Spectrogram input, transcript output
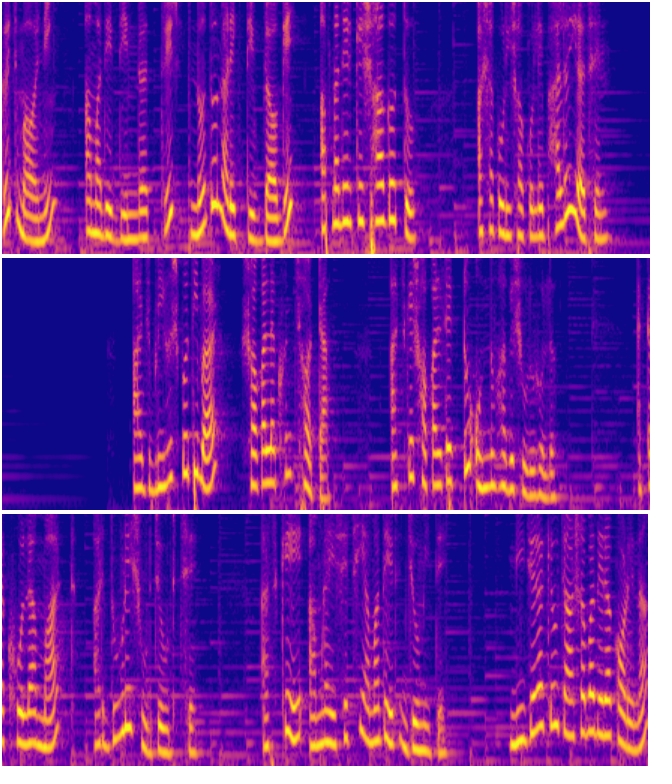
গুড মর্নিং। আমাদের দিনরাত্রির নতুন আরেকটি ব্লগে আপনাদেরকে স্বাগত। আশা করি সকলে ভালোই আছেন। আজ বৃহস্পতিবার, সকাল এখন ছটা। আজকে সকালটা একটু অন্যভাবে শুরু হলো। একটা খোলা মাঠ আর দূরে সূর্য উঠছে। আজকে আমরা এসেছি আমাদের জমিতে। নিজেরা কেউ চাষাবাদ এরা করে না।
